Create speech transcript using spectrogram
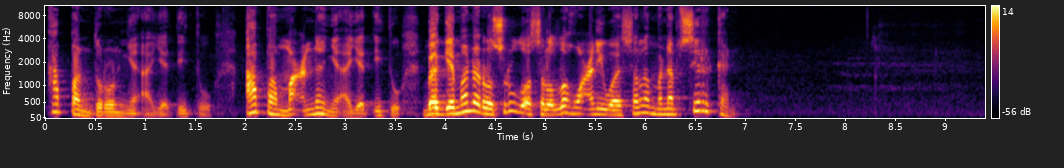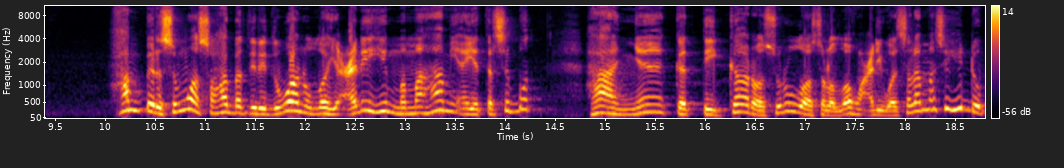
kapan turunnya ayat itu, apa maknanya ayat itu, bagaimana Rasulullah Shallallahu Alaihi Wasallam menafsirkan. Hampir semua sahabat Ridwanullahi alaihim memahami ayat tersebut hanya ketika Rasulullah Shallallahu Alaihi Wasallam masih hidup.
